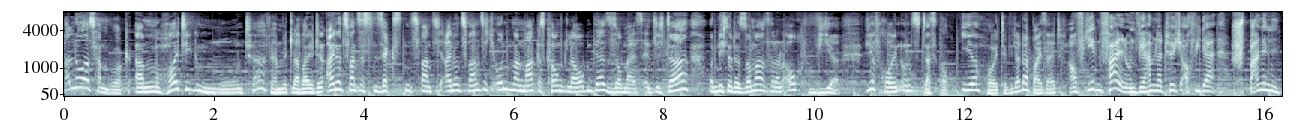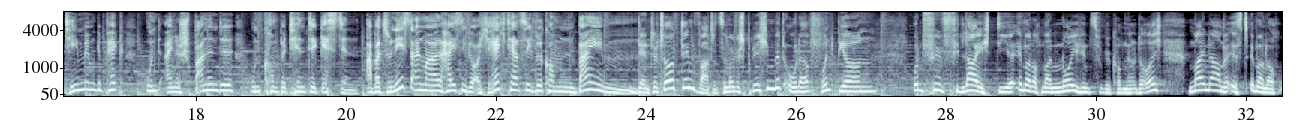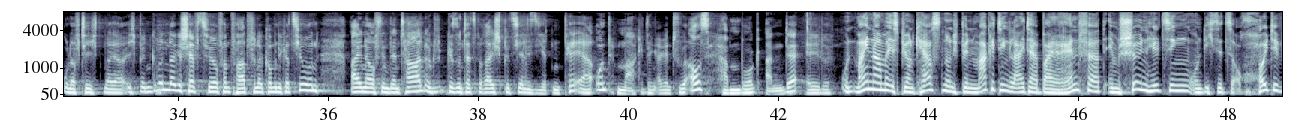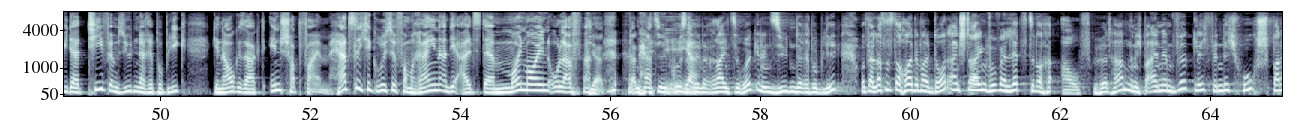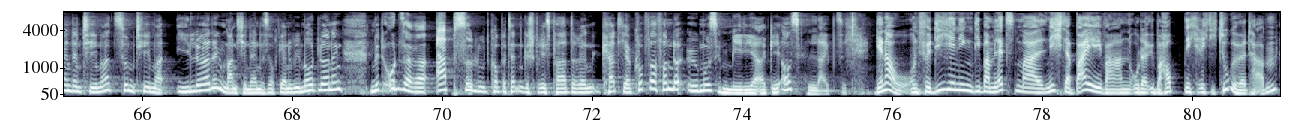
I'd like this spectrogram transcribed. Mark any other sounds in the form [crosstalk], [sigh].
Hallo aus Hamburg. Am heutigen Montag, wir haben mittlerweile den 21.06.2021 und man mag es kaum glauben, der Sommer ist endlich da. Und nicht nur der Sommer, sondern auch wir. Wir freuen uns, dass auch ihr heute wieder dabei seid. Auf jeden Fall. Und wir haben natürlich auch wieder spannende Themen im Gepäck und eine spannende und kompetente Gästin. Aber zunächst einmal heißen wir euch recht herzlich willkommen beim Dental Talk, den Wartezimmergesprächen mit Olaf und Björn und für vielleicht die immer noch mal neu hinzugekommenen unter euch. Mein Name ist immer noch Olaf Tichtmeier. Ich bin Gründer, Geschäftsführer von Pfadfinder Kommunikation, einer auf den Dental- und Gesundheitsbereich spezialisierten PR- und Marketingagentur aus Hamburg an der Elbe. Und mein Name ist Björn Kersten und ich bin Marketingleiter bei Rennpferd im schönen Hilzingen und ich sitze auch heute wieder tief im Süden der Republik, genau gesagt in Schopfheim. Herzliche Grüße vom Rhein an die Alster. Moin moin, Olaf. Ja, dann herzliche Grüße [laughs] ja. an den Rhein rein zurück in den Süden der Republik. Und dann lass uns doch heute mal dort einsteigen, wo wir letzte Woche aufgehört haben, nämlich bei einem wirklich, finde ich, hochspannenden Thema zum Thema E-Learning. Manche nennen es auch gerne Remote Learning. Mit unserer absolut kompetenten Gesprächspartnerin Katja Kupfer von der Ömus Media AG aus Leipzig. Genau. Und für diejenigen, die beim letzten Mal nicht dabei waren oder überhaupt nicht richtig zugehört haben,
